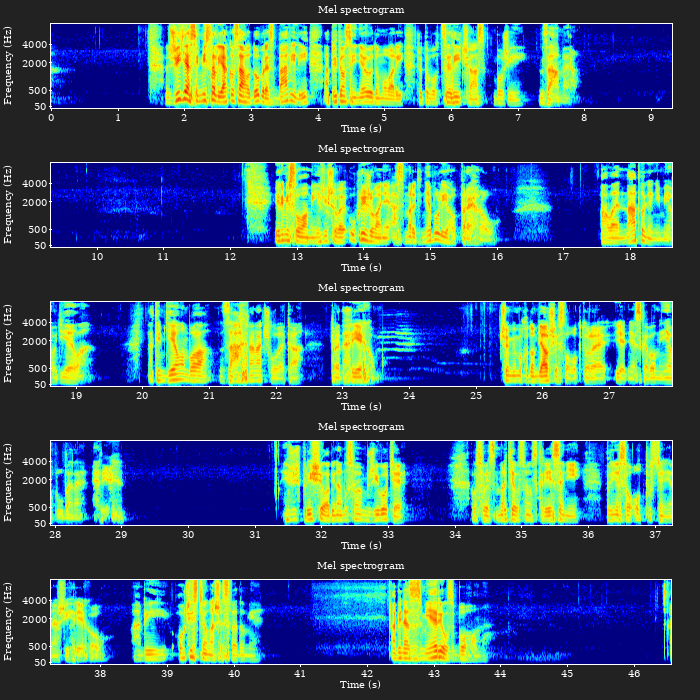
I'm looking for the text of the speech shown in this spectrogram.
Židia si mysleli, ako sa ho dobre zbavili a pritom si neuvedomovali, že to bol celý čas Boží zámer. Inými slovami, Ježišové ukrižovanie a smrť neboli jeho prehrou, ale naplnením jeho diela. A tým dielom bola záchrana človeka pred hriechom. Čo je mimochodom ďalšie slovo, ktoré je dneska veľmi neobľúbené. Hriech. Ježiš prišiel, aby nám vo svojom živote, vo svojej smrti a vo svojom skriesení priniesol odpustenie našich hriechov. Aby očistil naše svedomie. Aby nás zmieril s Bohom.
